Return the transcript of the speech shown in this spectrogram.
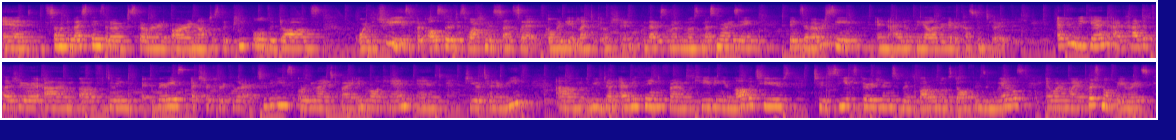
And some of the best things that I've discovered are not just the people, the dogs, or the trees, but also just watching the sunset over the Atlantic Ocean. And that is one of the most mesmerizing things I've ever seen, and I don't think I'll ever get accustomed to it. Every weekend, I've had the pleasure um, of doing various extracurricular activities organized by InVolcan and GeoTenerife. Um, we've done everything from caving in lava tubes to sea excursions with bottlenose dolphins and whales, and one of my personal favorites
